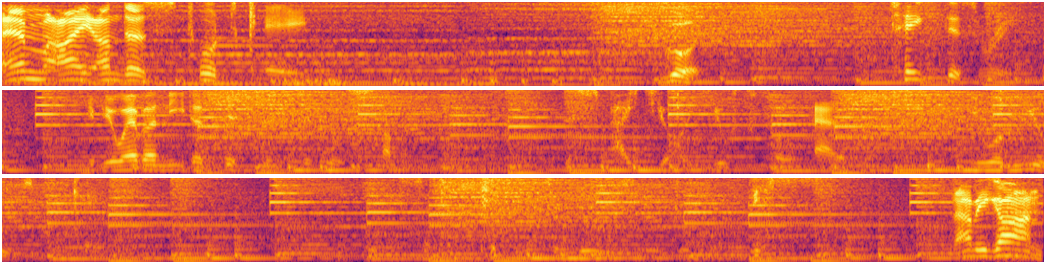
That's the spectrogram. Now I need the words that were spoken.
Am I understood, Kain? Good. Take this ring. If you ever need assistance, it will summon me. Despite your youthful arrogance, you amuse me, Kain. It would be such a pity to lose you to the abyss. Now be gone!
